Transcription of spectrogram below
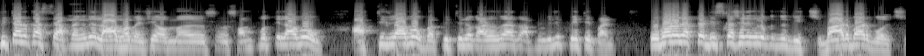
পিতার কাছ থেকে আপনার কিন্তু লাভ হবেন। সে সম্পত্তি লাভ হোক, আর্থিক লাভ হোক বা পৃথিবীর কারও আপনি কিছু পেতে পারেন। ওভারঅল একটা ডিসকাশন এগুলো কিন্তু দিচ্ছি, বারবার বলছি।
